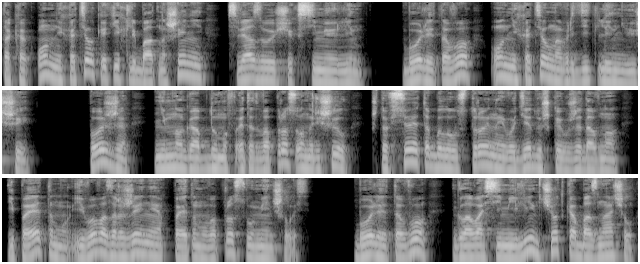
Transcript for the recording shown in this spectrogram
так как он не хотел каких-либо отношений, связывающих с семьей Лин. Более того, он не хотел навредить Лин Юйши. Позже, немного обдумав этот вопрос, он решил, что все это было устроено его дедушкой уже давно, и поэтому его возражение по этому вопросу уменьшилось. Более того, глава семьи Лин четко обозначил,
